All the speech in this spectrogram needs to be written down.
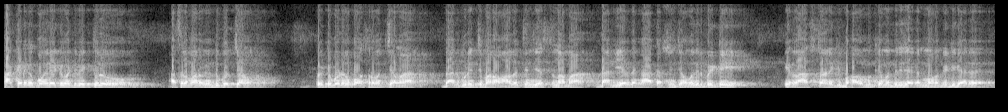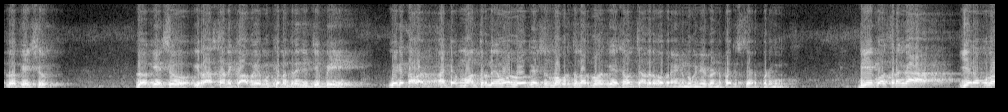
అక్కడికి పోయినటువంటి వ్యక్తులు అసలు మనం ఎందుకు వచ్చాం? పెట్టుబడుల కోసం వచ్చామా? దాని గురించి మనం ఆలోచన చేస్తున్నామా? దాన్ని ఏ విధంగా ఆకర్షించాం? వదిలిపెట్టి ఈ రాష్ట్రానికి భావ ముఖ్యమంత్రి జగన్మోహన్ రెడ్డి గారు లోకేష్. లోకేష్ ఈ రాష్ట్రానికి కాబోయే ముఖ్యమంత్రి అని చెప్పి మిగతా వాళ్ళు. అంటే మంత్రులేమో లోకేష్ పొగుడుతున్నారు లోకేష్ చంద్రబాబు నాయుడు పొగిడేటువంటి పరిస్థితి ఏర్పడింది. దీనికోసరంగా యూరప్లో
